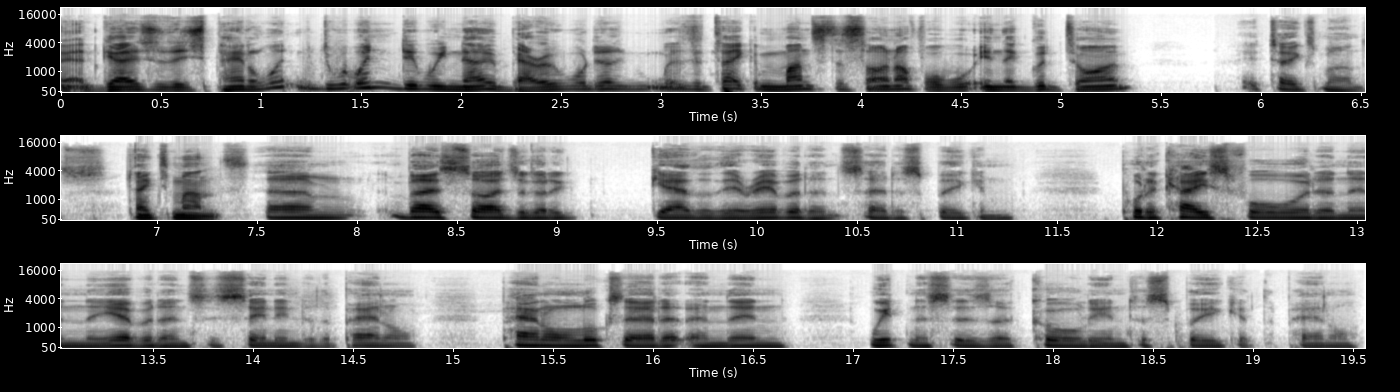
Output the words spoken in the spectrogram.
it goes to this panel. When, when did we know, Barry? What did, does it take months to sign off, or in the good time? It takes months. Takes months. Um, both sides have got to gather their evidence, so to speak, and put a case forward, and then the evidence is sent into the panel. Panel looks at it, and then witnesses are called in to speak at the panel.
